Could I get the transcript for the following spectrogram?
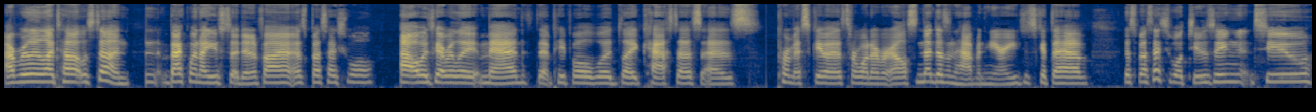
I really liked how it was done. Back when I used to identify as bisexual, I always got really mad that people would like cast us as promiscuous or whatever else. And that doesn't happen here. You just get to have this bisexual choosing to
